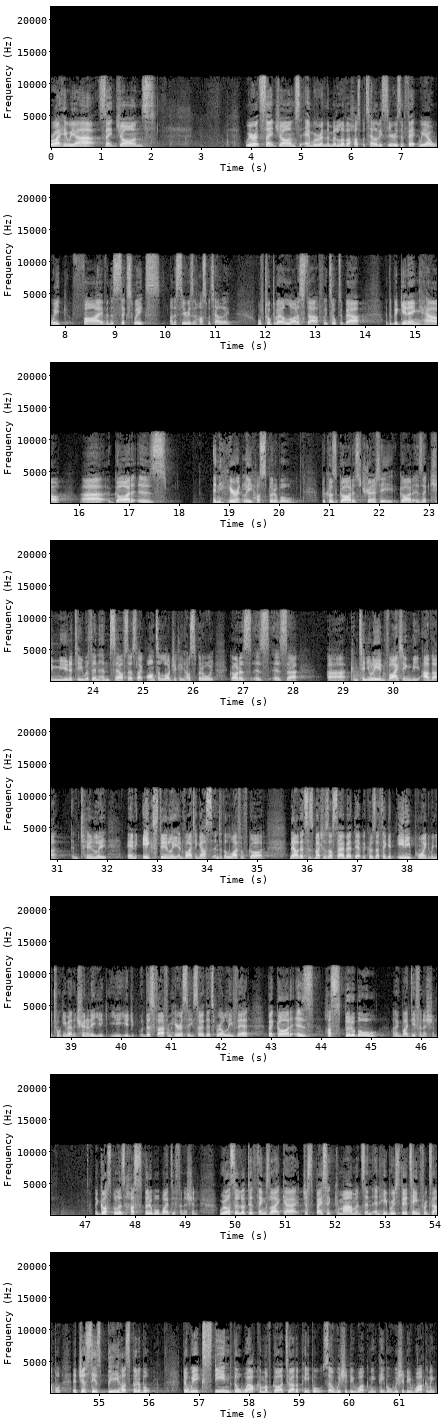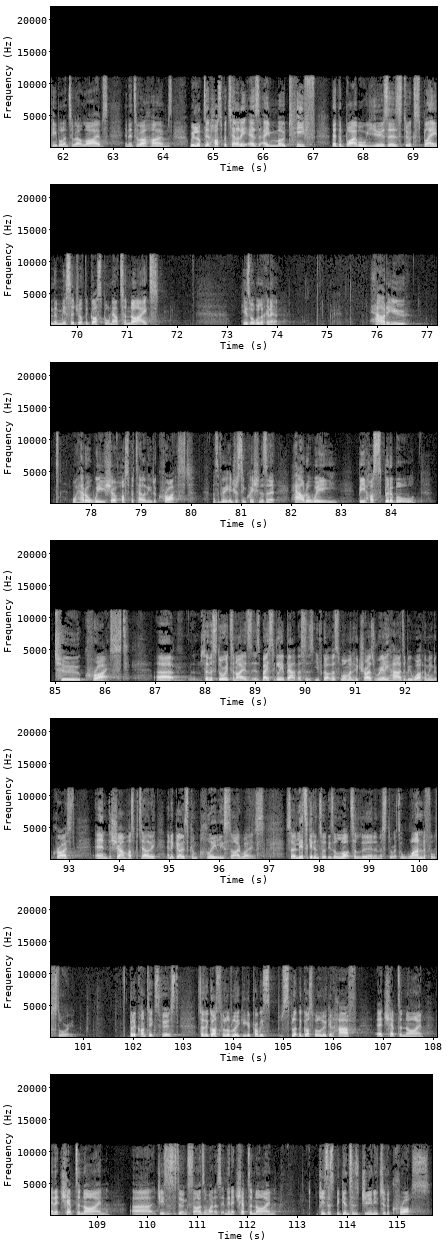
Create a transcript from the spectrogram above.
All right, here we are, St. John's. We're at St. John's and we're in the middle of a hospitality series. In fact, we are week five into six weeks on a series on hospitality. We've talked about a lot of stuff. We talked about at the beginning how uh, God is inherently hospitable because God is Trinity, God is a community within Himself, so it's like ontologically hospitable. God is, is, is uh, uh, continually inviting the other internally and externally inviting us into the life of God. Now, that's as much as I'll say about that because I think at any point when you're talking about the Trinity, you, you, you're this far from heresy. So that's where I'll leave that. But God is hospitable, I think, by definition. The gospel is hospitable by definition. We also looked at things like uh, just basic commandments. In, in Hebrews 13, for example, it just says, be hospitable. That we extend the welcome of God to other people. So we should be welcoming people. We should be welcoming people into our lives and into our homes. We looked at hospitality as a motif that the Bible uses to explain the message of the gospel. Now, tonight, here's what we're looking at. How do you well, how do we show hospitality to Christ? That's a very interesting question, isn't it? How do we be hospitable to Christ? Uh, so the story tonight is, is basically about this. Is you've got this woman who tries really hard to be welcoming to Christ and to show him hospitality, and it goes completely sideways. So let's get into it. There's a lot to learn in the story. It's a wonderful story. Bit of context first. So the Gospel of Luke, you could probably split the Gospel of Luke in half at chapter 9. And at chapter 9, uh, Jesus is doing signs and wonders. And then at chapter 9, Jesus begins his journey to the cross.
